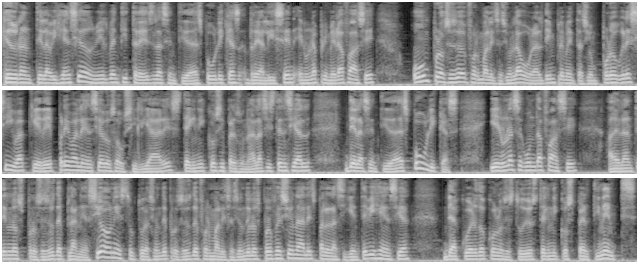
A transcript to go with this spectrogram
que durante la vigencia de 2023 las entidades públicas realicen en una primera fase un proceso de formalización laboral de implementación progresiva que dé prevalencia a los auxiliares, técnicos y personal asistencial de las entidades públicas. Y en una segunda fase, adelanten los procesos de planeación y estructuración de procesos de formalización de los profesionales para la siguiente vigencia, de acuerdo con los estudios técnicos pertinentes.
